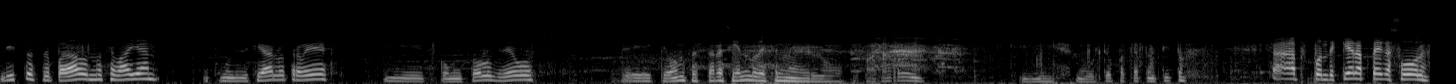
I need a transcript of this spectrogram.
listos, preparados, no se vayan. Como les decía la otra vez, y con todos los videos eh, que vamos a estar haciendo, déjenme lo agarro y, y me volteo para acá tantito. Ah, pues donde quiera pega sol.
